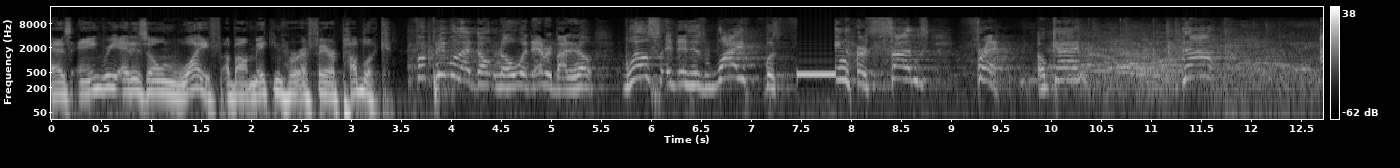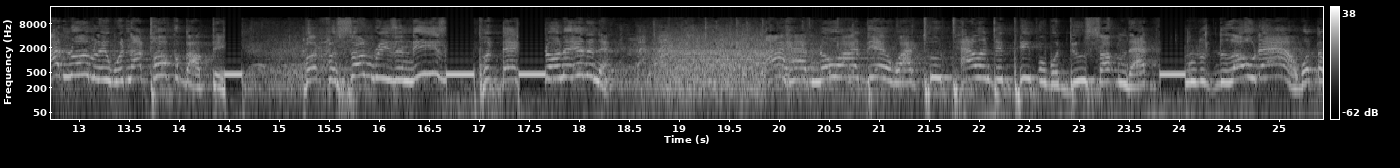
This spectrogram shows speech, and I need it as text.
as angry at his own wife about making her affair public. For people that don't know, and everybody know, Will and his wife was f***ing her son's friend. Okay. Now, I normally would not talk about this, but for some reason these put that on the internet. I have no idea why two talented people would do something that low down. What the?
